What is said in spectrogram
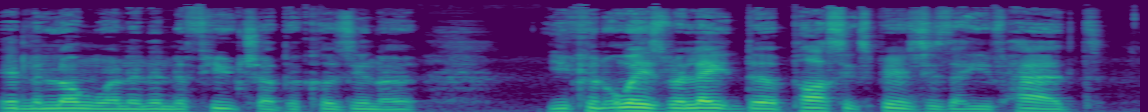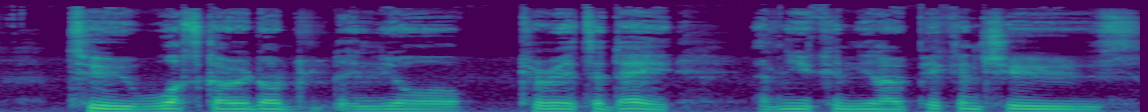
in the long run and in the future because you know you can always relate the past experiences that you've had to what's going on in your career today, and you can you know pick and choose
